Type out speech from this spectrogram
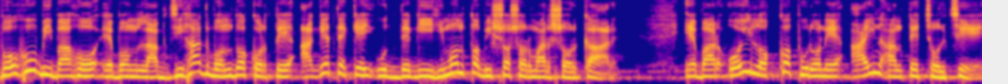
বহু বিবাহ এবং লাভ জিহাদ বন্ধ করতে আগে থেকেই উদ্যোগী হিমন্ত বিশ্ব শর্মার সরকার এবার ওই লক্ষ্য পূরণে আইন আনতে চলছে।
